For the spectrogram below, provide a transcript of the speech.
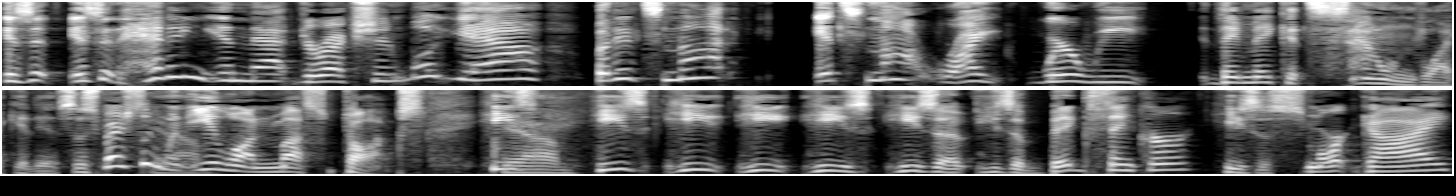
Is it is it heading in that direction? Well, yeah, but it's not it's not right where we they make it sound like it is, especially when Elon Musk talks. He's Yeah. he's he he he's he's a he's a big thinker. He's a smart guy.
